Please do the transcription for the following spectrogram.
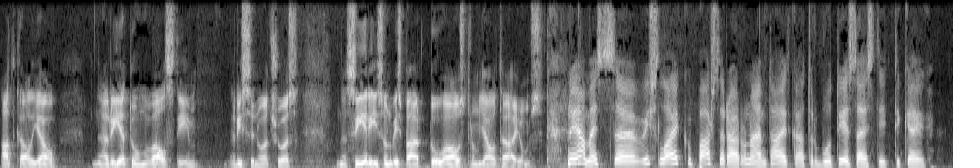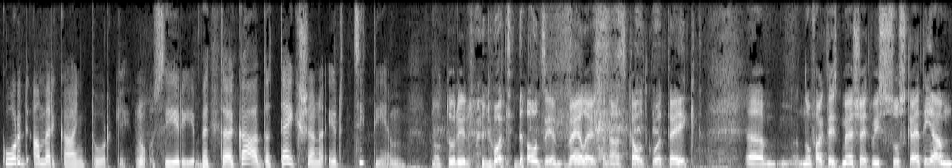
atkal jau rietumu valstīm risinot šos Sīrijas un vispār to austrumu jautājumus. Nu jā, mēs uh, visu laiku pārsvarā runājam tā, it kā tur būtu iesaistīti tikai kurdi, amerikāņi, turki, nu, Sīrija. Bet uh, kāda teikšana ir citiem? Nu, tur ir ļoti daudziem vēlēšanās kaut ko teikt. Um, nu, faktiski mēs šeit visus uzskaitījām.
